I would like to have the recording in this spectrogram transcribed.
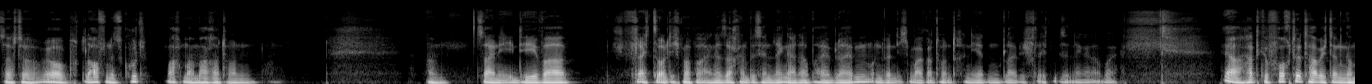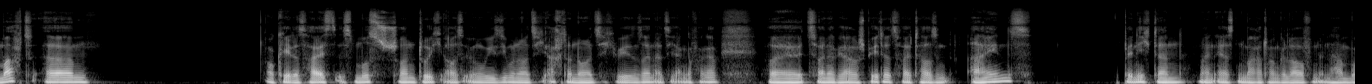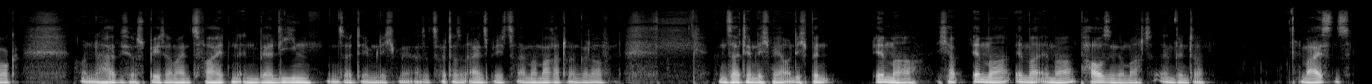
sagte er, ja, Laufen ist gut, mach mal Marathon. Und, ähm, seine Idee war, vielleicht sollte ich mal bei einer Sache ein bisschen länger dabei bleiben. Und wenn ich Marathon trainiere, dann bleibe ich vielleicht ein bisschen länger dabei. Ja, hat gefruchtet, habe ich dann gemacht. Ähm, Okay, das heißt, es muss schon durchaus irgendwie 97, 98 gewesen sein, als ich angefangen habe, weil zweieinhalb Jahre später, 2001, bin ich dann meinen ersten Marathon gelaufen in Hamburg und ein halbes Jahr später meinen zweiten in Berlin und seitdem nicht mehr. Also 2001 bin ich zweimal Marathon gelaufen und seitdem nicht mehr. Und ich bin immer, ich habe immer, immer, immer Pausen gemacht im Winter. Meistens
